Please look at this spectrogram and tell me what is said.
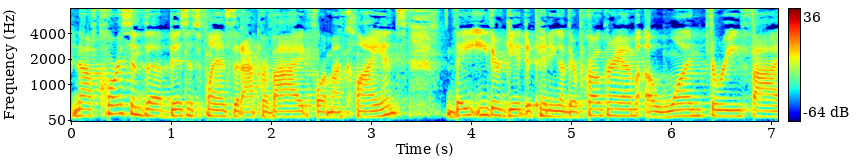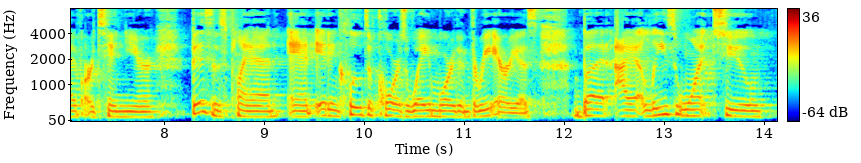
Now, of course, in the business plans that I provide for my clients, they either get, depending on their program, a one, three, five, or 10 year business plan. And it includes, of course, way more than three areas. But I at least want to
